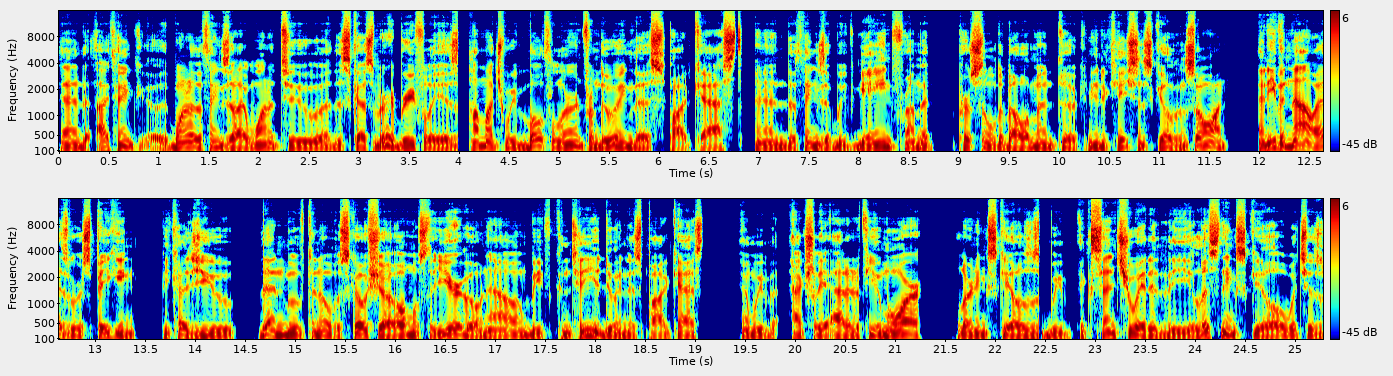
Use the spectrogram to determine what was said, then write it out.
And I think uh, one of the things that I wanted to uh, discuss very briefly is how much we've both learned from doing this podcast and the things that we've gained from it personal development, uh, communication skills, and so on. And even now, as we're speaking, because you then moved to Nova Scotia almost a year ago now, and we've continued doing this podcast, and we've actually added a few more learning skills. We've accentuated the listening skill, which is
